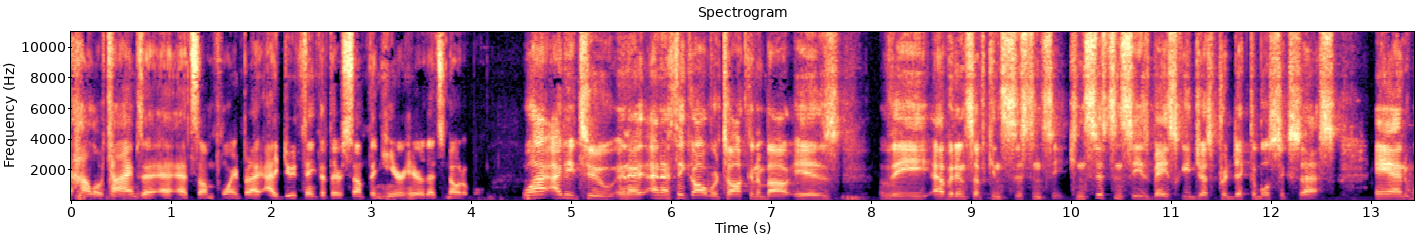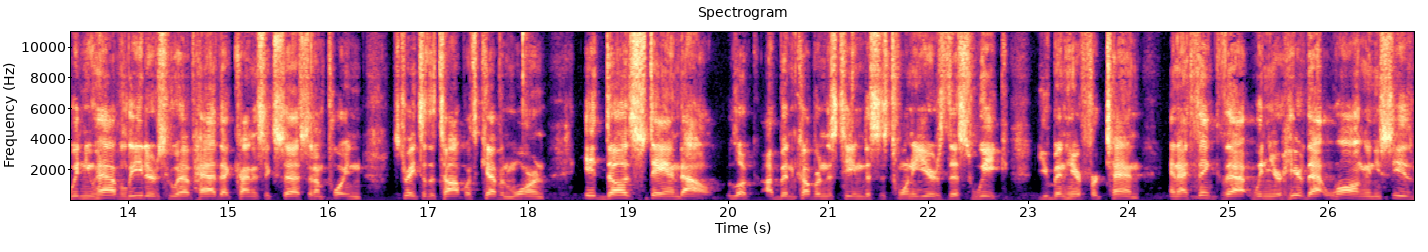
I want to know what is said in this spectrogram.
hollow times at, at, some point but I, I, do think that there's something here here that's notable. Well I, I do too and I, and I think all we're talking about is the evidence of consistency consistency is basically just predictable success and when you have leaders who have had that kind of success, and I'm pointing straight to the top with Kevin Warren, it does stand out. Look, I've been covering this team. This is 20 years this week. You've been here for 10. And I think that when you're here that long and you see as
